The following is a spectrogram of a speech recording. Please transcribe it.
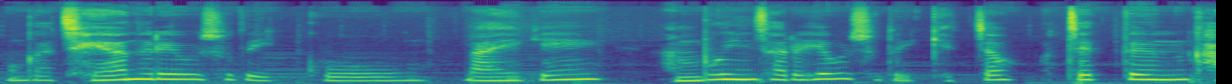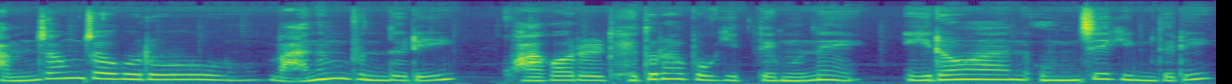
뭔가 제안을 해올 수도 있고 나에게 안부 인사를 해올 수도 있겠죠. 어쨌든 감정적으로 많은 분들이 과거를 되돌아보기 때문에 이러한 움직임들이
